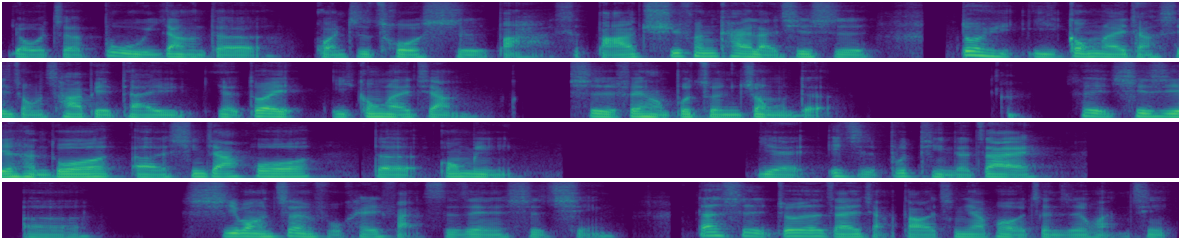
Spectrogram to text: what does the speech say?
有着不一样的管制措施，把把它区分开来。其实对于义工来讲是一种差别待遇，也对义工来讲是非常不尊重的。所以其实也很多呃，新加坡的公民也一直不停的在。呃，希望政府可以反思这件事情，但是就是在讲到新加坡的政治环境，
